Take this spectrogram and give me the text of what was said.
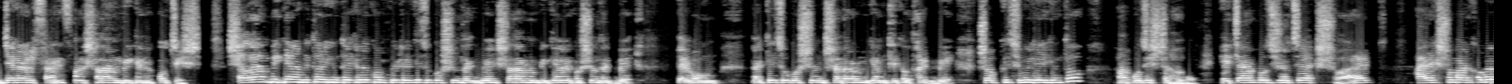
জেনারেল সায়েন্স মানে সাধারণ বিজ্ঞানের পঁচিশ। সাধারণ বিজ্ঞানের ভিতরে কিন্তু এখানে কম্পিউটার কিছু কোশ্চেন থাকবে, সাধারণ বিজ্ঞানের কোশ্চেন থাকবে, এবং কিছু কোশ্চেন সাধারণ জ্ঞান থেকেও থাকবে। সবকিছু মিলিয়ে কিন্তু পঁচিশটা হবে। এই চার পঁচিশ হচ্ছে একশো। আর এক, আর একশো মার্ক হবে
